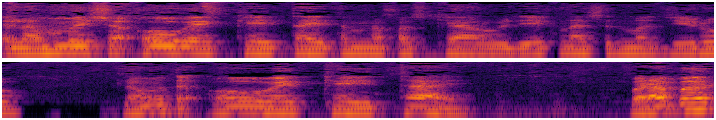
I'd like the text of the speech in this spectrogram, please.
એટલે હંમેશા અવ્યાખ્યાયિત થાય. તમને પાસે ખ્યાલ હોય છે એક ના છેદમાં ઝીરો એટલે થાય અવ્યાખ્યાયિત થાય. બરાબર?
